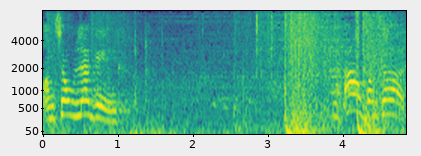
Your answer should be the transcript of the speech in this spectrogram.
I'm so lagging. Oh my god.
